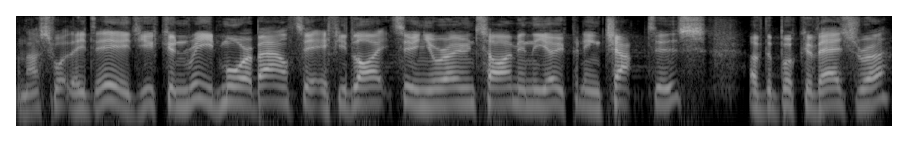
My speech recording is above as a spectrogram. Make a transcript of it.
And that's what they did. You can read more about it if you'd like to in your own time in the opening chapters of the book of Ezra.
